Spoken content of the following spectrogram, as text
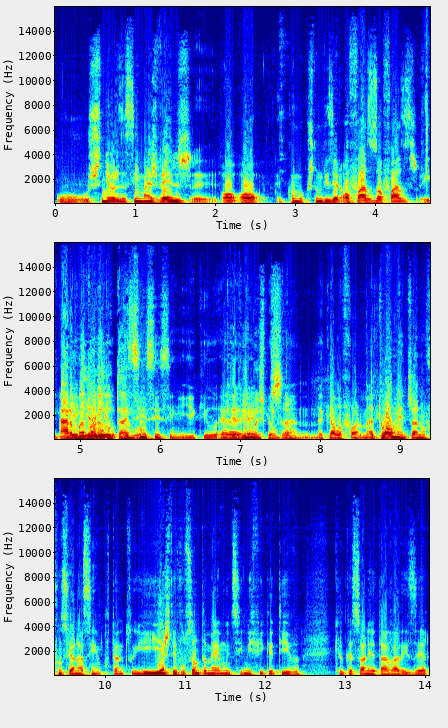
os senhores assim mais velhos, eh, ou, ou, como eu costumo dizer, ou fazes ou fazes. E- A armadura do aquilo- tango. Sim, sim, sim. E aquilo era, havia uma expressão. da- daquela forma. Atualmente já não funciona assim, portanto, e esta evolução também é muito significativa, aquilo que a Sónia estava a dizer.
